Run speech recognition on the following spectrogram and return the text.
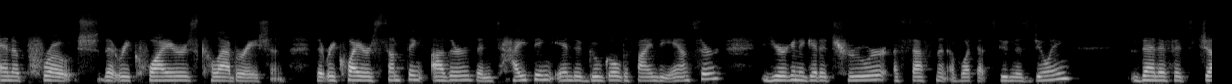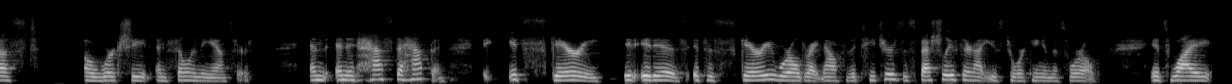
an approach, that requires collaboration, that requires something other than typing into Google to find the answer, you're going to get a truer assessment of what that student is doing than if it's just a worksheet and fill in the answers. And, and it has to happen. It's scary it, it is. It's a scary world right now for the teachers, especially if they're not used to working in this world. It's why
